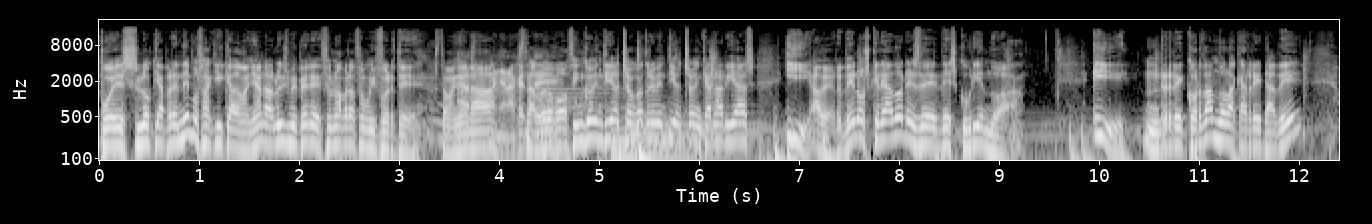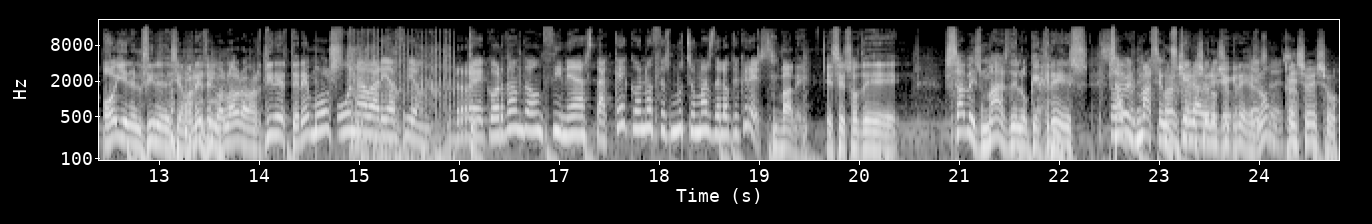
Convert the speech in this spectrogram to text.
Pues lo que aprendemos aquí cada mañana, Luis Mi Pérez, un abrazo muy fuerte. Hasta mañana. Hasta mañana, gente. luego, 5.28, 4.28 en Canarias. Y, a ver, de los creadores de Descubriendo a. Y recordando la carrera de. Hoy en el cine de Si Amanece con Laura Martínez tenemos. Una variación. Recordando a un cineasta que conoces mucho más de lo que crees. Vale, es eso de. Sabes más de lo que crees, sabes más euskera Eso, de lo que crees, ¿no? eso Eso, eso.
